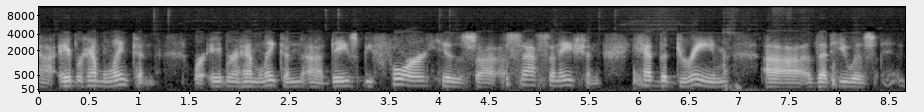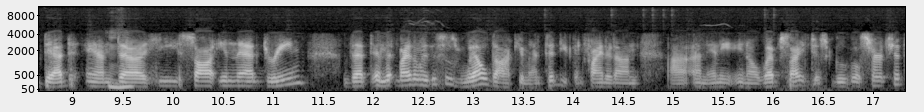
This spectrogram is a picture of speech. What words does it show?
uh, Abraham Lincoln, where Abraham Lincoln, uh, days before his uh, assassination, had the dream uh, that he was dead, and uh, he saw in that dream that and that, by the way this is well documented. You can find it on uh, on any you know website. Just google search it.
